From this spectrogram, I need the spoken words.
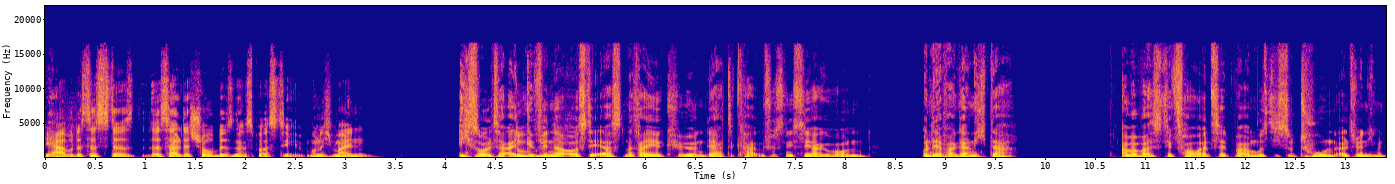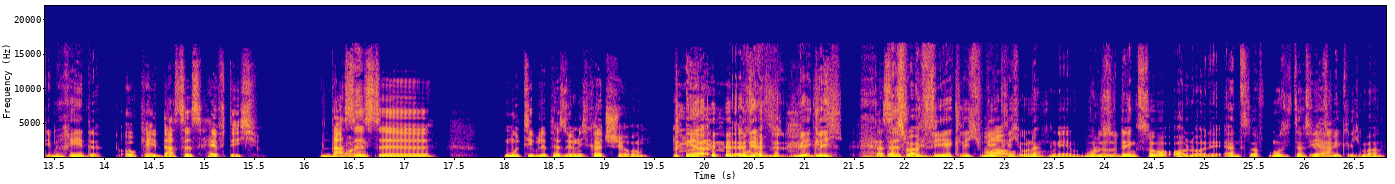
ja, aber das ist, das, das ist halt das Showbusiness, Basti. Und ich meine, Ich sollte einen Gewinner aus der ersten Reihe küren, der hatte Karten fürs nächste Jahr gewonnen und der war gar nicht da. Aber was TV-AZ war, musste ich so tun, als wenn ich mit ihm rede. okay, das ist heftig. Das Und- ist äh, multiple Persönlichkeitsstörung. Ja, äh, ja wirklich. Das, Das ist, war wirklich, Wow. wirklich unangenehm. Wo du so denkst, so, oh Leute, ernsthaft, muss ich das jetzt Ja. wirklich machen?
